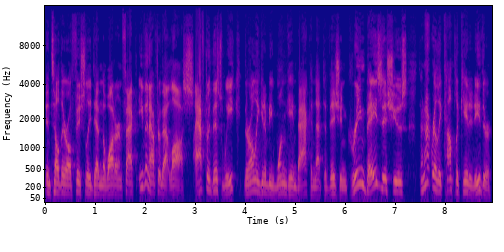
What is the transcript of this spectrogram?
until they're officially dead in the water. In fact, even after that loss, after this week, they're only going to be one game back in that division. Green Bay's issues, they're not really complicated either.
